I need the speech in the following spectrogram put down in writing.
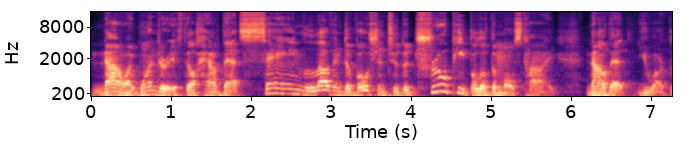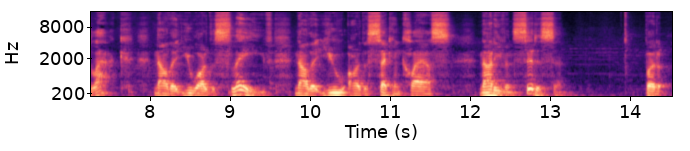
Now I wonder if they'll have that same love and devotion to the true people of the Most High now that you are black, now that you are the slave, now that you are the second class, not even citizen, but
